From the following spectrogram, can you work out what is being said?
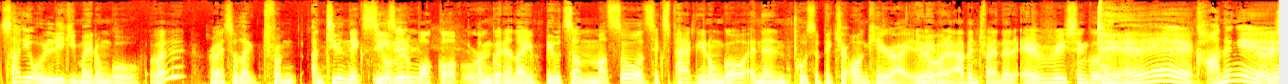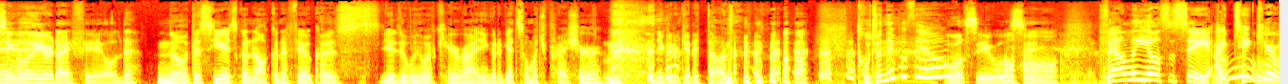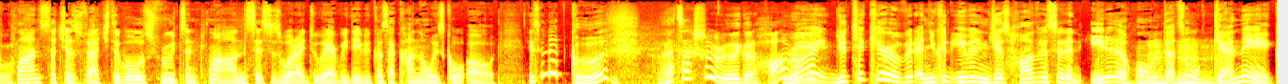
사진 올리기 막 이런 거. 왜? right? So like from until next season, I'm gonna like build some muscle, six pack, 이런 거, and then post a picture on K Ride. You know what? I've been trying that every single year. 돼 가능해. Every single year that I failed. No, this year it's gonna, not gonna fail because you're doing it with K Ride and you're gonna get so much pressure, and you're gonna get it done. 도전해 보세요. We'll see. We'll see. Uh-huh. Valley also say, I take care Ooh. of plants such as vegetables, fruits, and plants. This is what I do every day because I can't always go out. Isn't that good? That's actually a really good hobby. Right. You take care of it and you can even just harvest it and eat it at home. That's organic.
